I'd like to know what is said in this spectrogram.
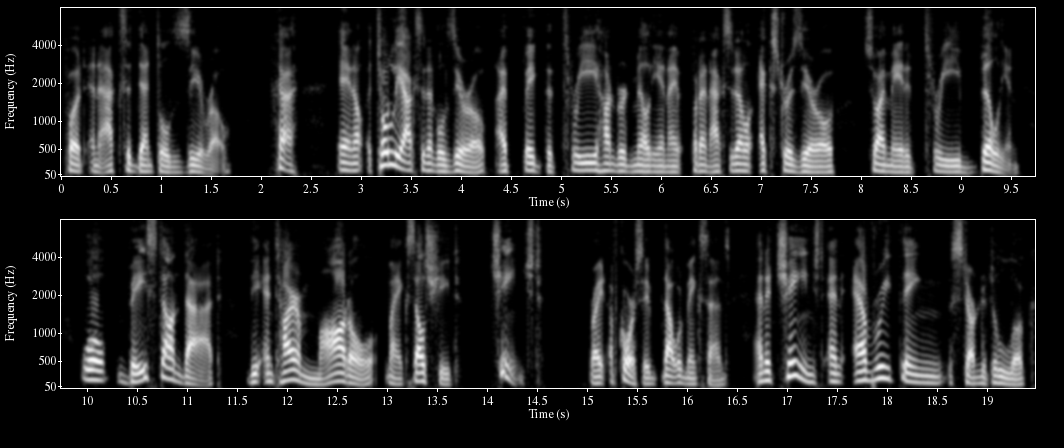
put an accidental zero. and a totally accidental zero. I picked the 300 million. I put an accidental extra zero, so I made it 3 billion. Well, based on that, the entire model, my Excel sheet, changed, right? Of course, it, that would make sense. And it changed, and everything started to look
